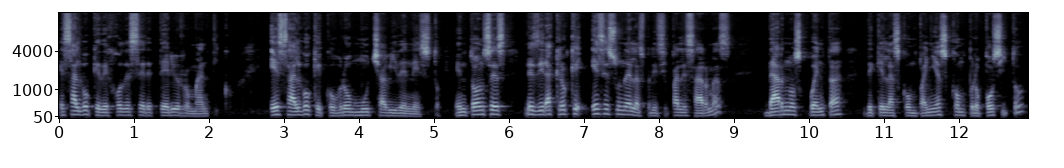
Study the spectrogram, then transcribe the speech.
es algo que dejó de ser etéreo y romántico. es algo que cobró mucha vida en esto. Entonces, les dirá, creo que esa es una de las principales armas, darnos cuenta de que las compañías con propósito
